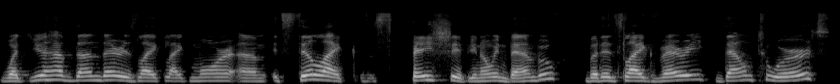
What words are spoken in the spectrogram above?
what you have done there is like like more um it's still like spaceship you know in bamboo but it's like very down to earth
